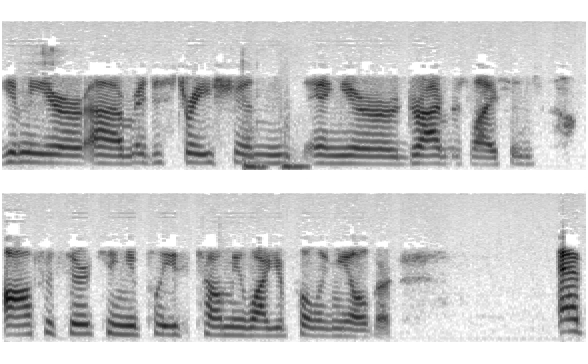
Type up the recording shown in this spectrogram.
give me your uh, registration and your driver's license. Officer, can you please tell me why you're pulling me over? At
